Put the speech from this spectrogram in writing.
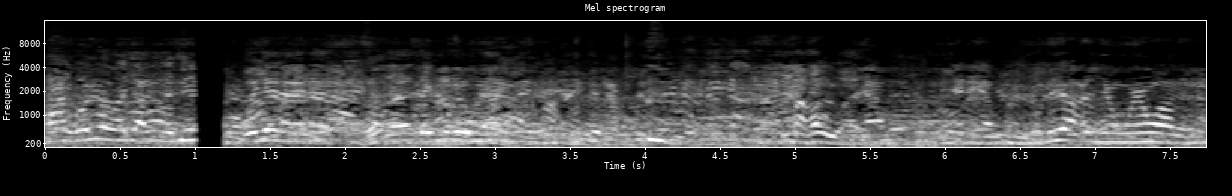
ဟာကိုရောကြပါစေကိုရနေတယ်စိတ်မလုံးနဲ့မဟုတ်ပါဘူးလူလေးကအရင်ဝင်းသွားတယ်သူ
